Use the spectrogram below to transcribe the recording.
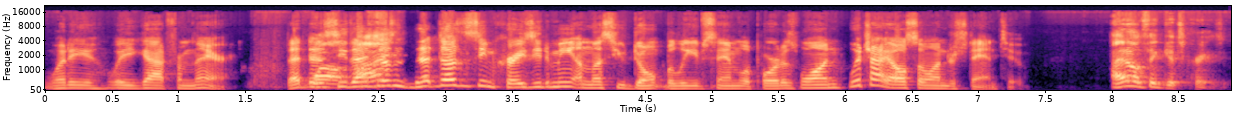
what do you what do you got from there? That does well, see that I, doesn't that doesn't seem crazy to me unless you don't believe Sam LaPorta's one, which I also understand too. I don't think it's crazy.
